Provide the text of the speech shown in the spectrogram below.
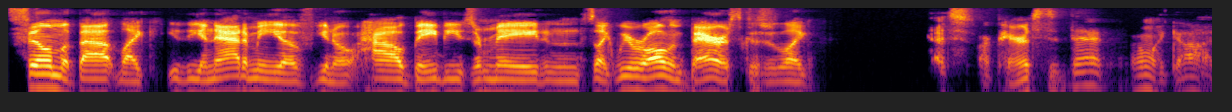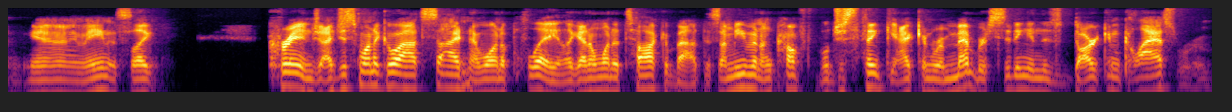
film about like the anatomy of you know how babies are made and it's like we were all embarrassed because like that's our parents did that? Oh my god. You know what i mean? It's like cringe i just want to go outside and i want to play like i don't want to talk about this i'm even uncomfortable just thinking i can remember sitting in this darkened classroom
